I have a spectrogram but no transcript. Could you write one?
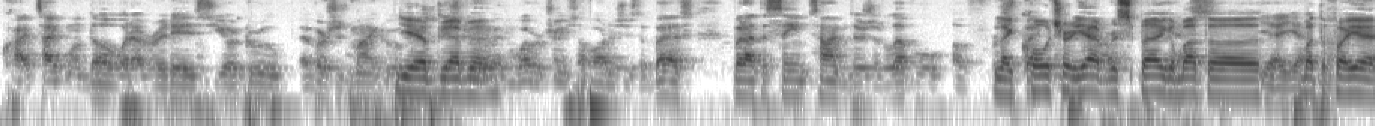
taekwondo, whatever it is, your group versus my group. Yeah, yeah, yeah. And whoever trains the hardest is the best. But at the same time, there's a level of like culture, yeah, involved. respect Yes. about the Yeah, yeah, about the fight, yeah,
